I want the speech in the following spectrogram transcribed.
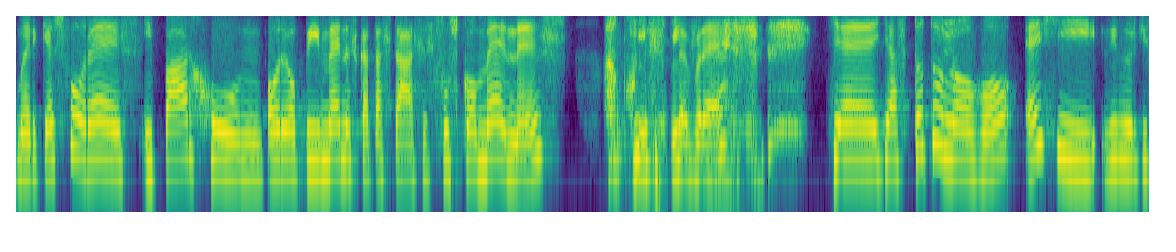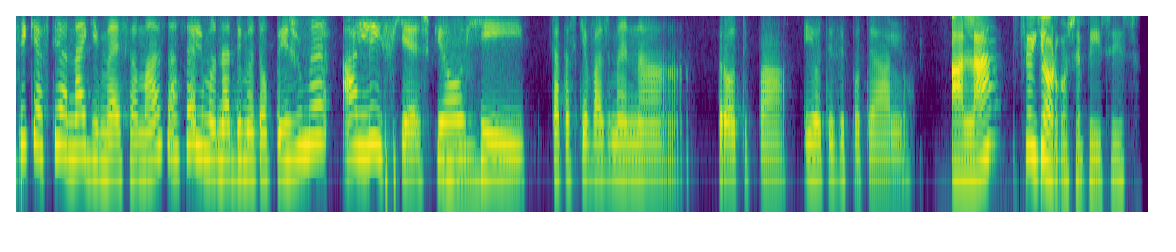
μερικές φορές υπάρχουν ωρεοποιημένες καταστάσεις, φουσκωμένες από όλες τις πλευρές. Και γι' αυτό το λόγο έχει δημιουργηθεί και αυτή η ανάγκη μέσα μας να θέλουμε να αντιμετωπίζουμε αλήθειες και όχι κατασκευασμένα πρότυπα ή οτιδήποτε άλλο. Αλλά και ο Γιώργος επίσης.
